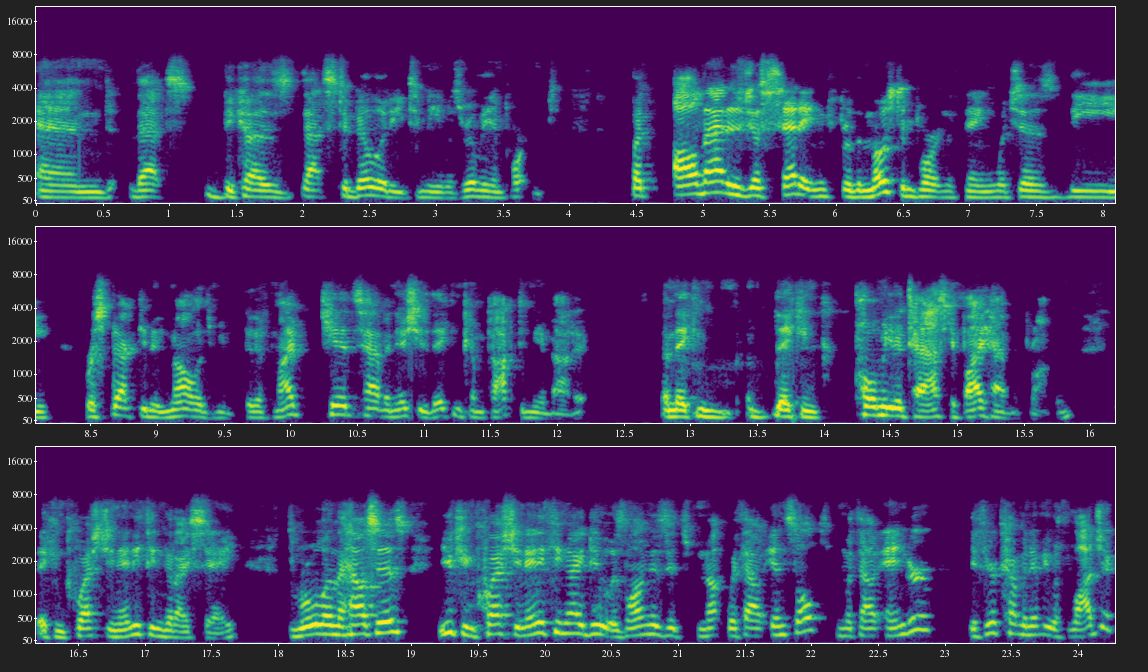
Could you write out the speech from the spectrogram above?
And that's because that stability to me was really important. But all that is just setting for the most important thing, which is the respect and acknowledgement that if my kids have an issue, they can come talk to me about it. And they can they can pull me to task if I have a problem. They can question anything that I say. The rule in the house is you can question anything I do as long as it's not without insult and without anger. If you're coming at me with logic,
